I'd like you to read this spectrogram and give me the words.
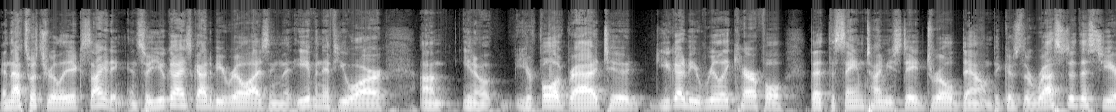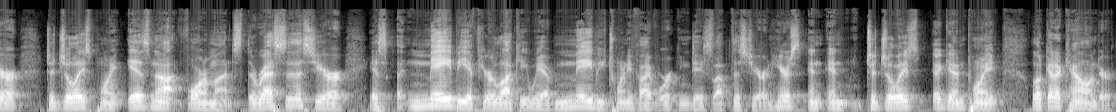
And that's what's really exciting. And so you guys got to be realizing that even if you are um, you know you're full of gratitude you got to be really careful that at the same time you stay drilled down because the rest of this year to julie's point is not four months. The rest of this year is maybe if you're lucky we have maybe 25 working days left this year. And here's and, and to julie's again point look at a calendar.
